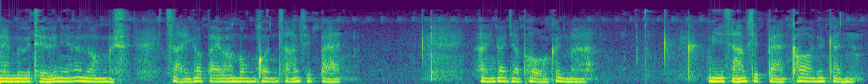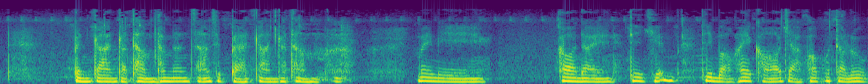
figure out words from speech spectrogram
ในมือถือเนี่ยลอง ใส่เข้าไปว่ามงคลสามสิบแปดอันก็จะโผล่ขึ้นมา มีสามสิบแปดข้อด้วยกัน เป็นการกระทำทั้งนั้นสามสิบแปดการกระทำไม่มีข้อใดที่เขียนที่บอกให้ขอจากพระพุทธรูป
